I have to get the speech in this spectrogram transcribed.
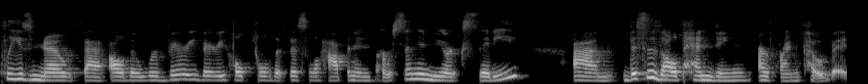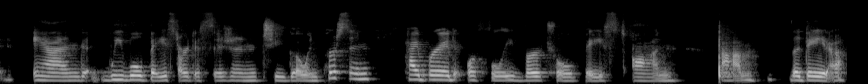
please note that although we're very, very hopeful that this will happen in person in New York City, um, this is all pending our friend COVID, and we will base our decision to go in person, hybrid, or fully virtual based on um, the data.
